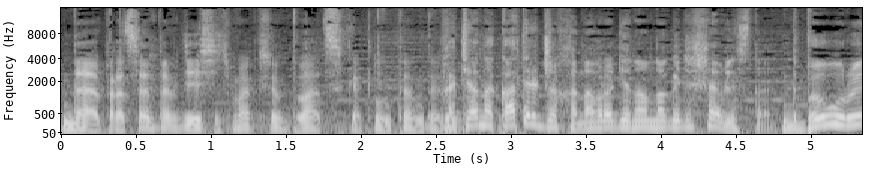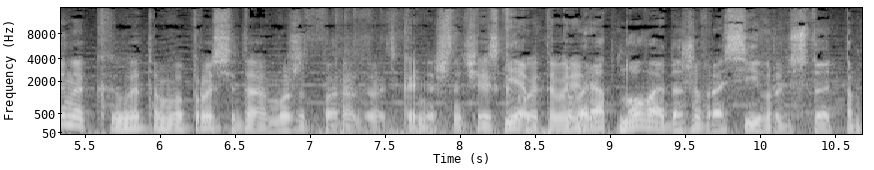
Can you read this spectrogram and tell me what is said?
Да, процентов 10, максимум 20, как Nintendo. Хотя на картриджах она вроде намного дешевле стоит. БУ рынок в этом вопросе, да, может порадовать, конечно, через какое-то время. Говорят, новая даже в России вроде стоит там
